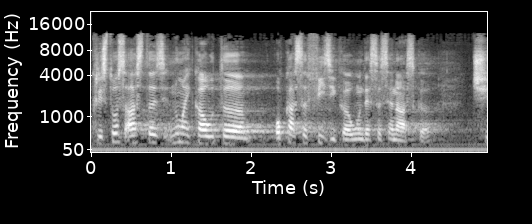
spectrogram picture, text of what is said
Hristos astăzi nu mai caută o casă fizică unde să se nască, ci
